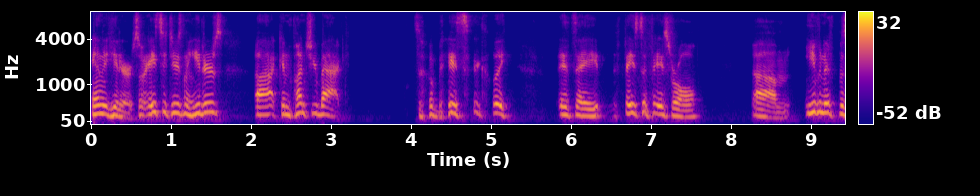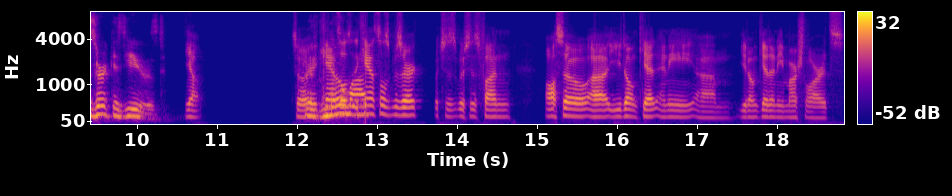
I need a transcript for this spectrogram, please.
And the heater. So AC2s and the heaters uh, can punch you back. So basically, it's a face-to-face roll, um, even if Berserk is used. Yep. So With it no cancels mod- it cancels Berserk, which is which is fun. Also, uh, you don't get any um, you don't get any martial arts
